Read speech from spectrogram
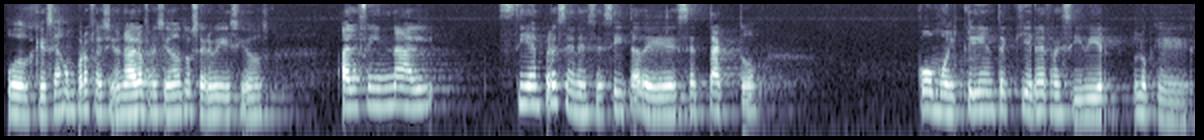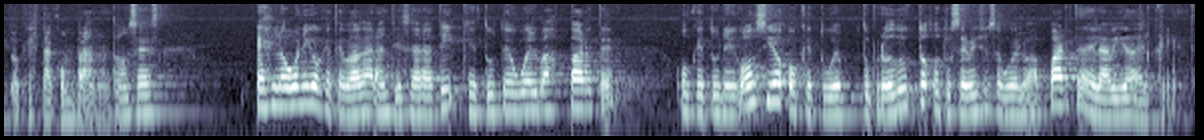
o que seas un profesional ofreciendo tus servicios, al final siempre se necesita de ese tacto como el cliente quiere recibir lo que, lo que está comprando. Entonces, es lo único que te va a garantizar a ti que tú te vuelvas parte o que tu negocio o que tu, tu producto o tu servicio se vuelva parte de la vida del cliente.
